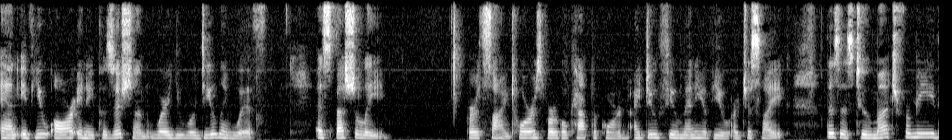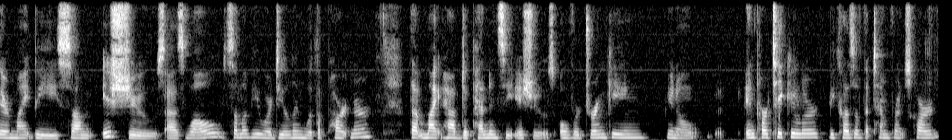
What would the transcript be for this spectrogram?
And if you are in a position where you were dealing with, especially earth sign, Taurus, Virgo, Capricorn, I do feel many of you are just like, this is too much for me. There might be some issues as well. Some of you are dealing with a partner that might have dependency issues over drinking, you know, in particular because of the temperance card.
